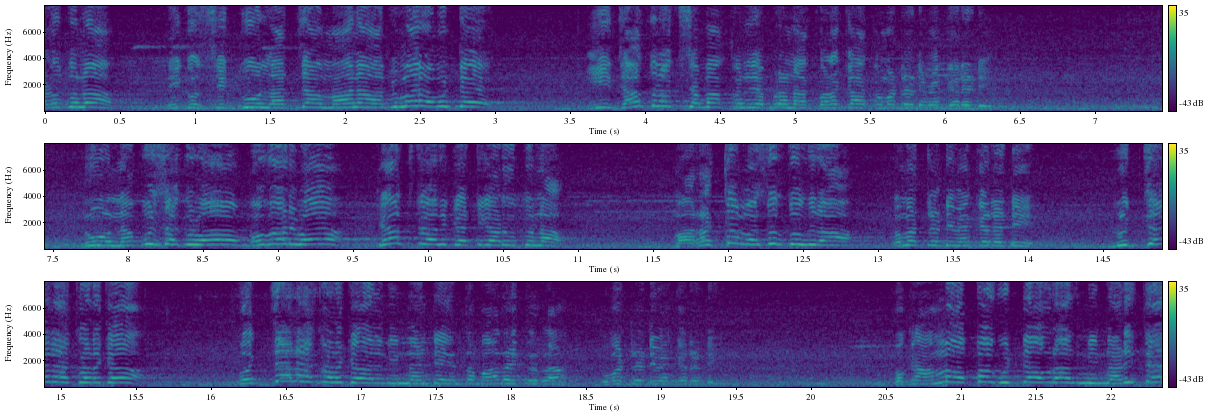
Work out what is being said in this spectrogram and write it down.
అడుగుతున్నా నీకు సిగ్గు లజ్జ మాన అభిమానం ఉంటే ఈ జాతులకు క్షమాపణ చెప్పరా నా కొడక కొమటరెడ్డి వెంకరెడ్డి? నువ్వు నపుసకుడువా మొగోడివా? తేల్చుకోని గట్టిగా అడుగుతున్నా. మా రక్తం మసులుతుందిరా కొమటరెడ్డి వెంకరెడ్డి. లుచ్చానా కొడక వచ్చానా కొడక అని నిన్నంటే ఎంత బాధ అవుతుందిరా కొమటరెడ్డి వెంకరెడ్డి? ఒక అమ్మ అప్ప గుట్టావురా అని నిన్ను అడిగితే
